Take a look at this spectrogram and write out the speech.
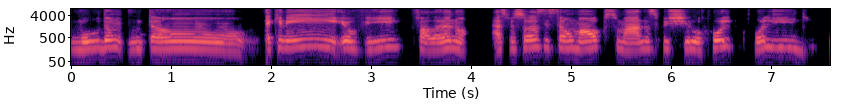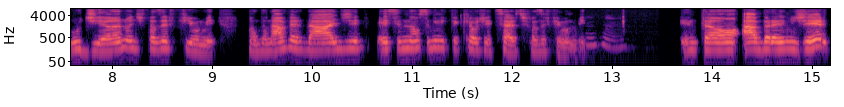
mudam, então é que nem eu vi falando as pessoas estão mal acostumadas com o estilo hol hollywoodiano de fazer filme, quando na verdade esse não significa que é o jeito certo de fazer filme. Uhum. Então, abranger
